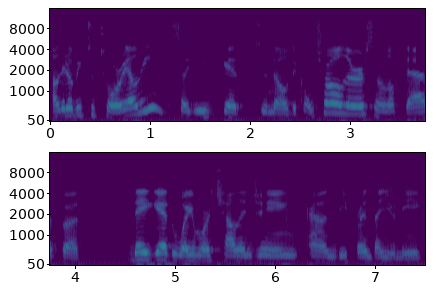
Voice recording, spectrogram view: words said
a little bit tutorially so you get to know the controllers and all of that but they get way more challenging and different and unique.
